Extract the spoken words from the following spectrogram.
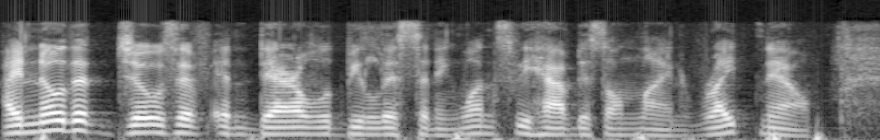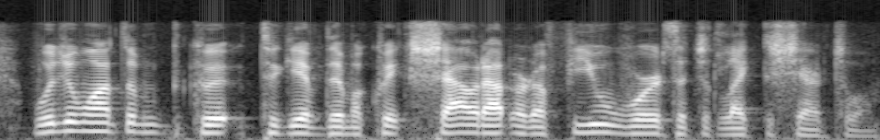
I know that Joseph and Daryl would be listening once we have this online right now. Would you want them to give them a quick shout out or a few words that you'd like to share to them?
